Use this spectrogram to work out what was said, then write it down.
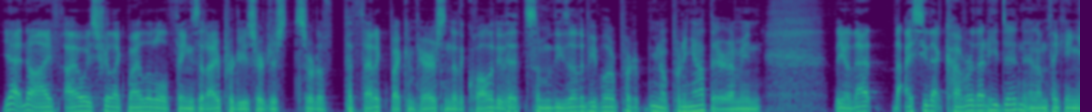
Yeah, no, I I always feel like my little things that I produce are just sort of pathetic by comparison to the quality that some of these other people are put you know putting out there. I mean, you know that I see that cover that he did, and I'm thinking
